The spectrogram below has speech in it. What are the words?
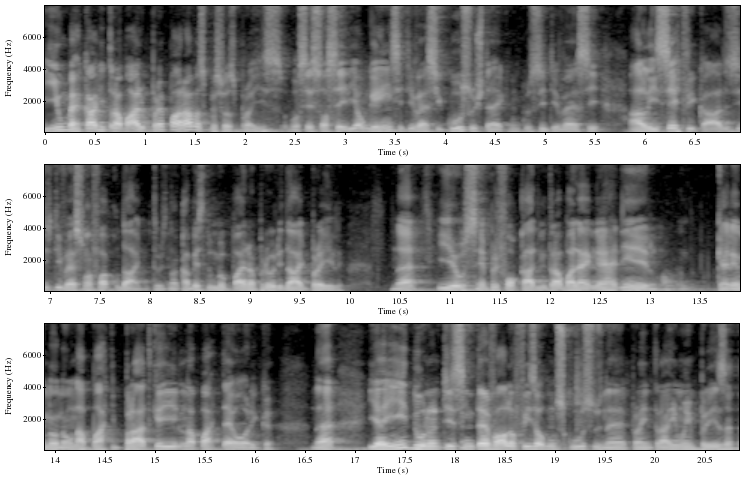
E o mercado de trabalho preparava as pessoas para isso. Você só seria alguém se tivesse cursos técnicos, se tivesse ali certificados, se tivesse uma faculdade. Então isso na cabeça do meu pai era prioridade para ele, né? E eu sempre focado em trabalhar e ganhar dinheiro, querendo ou não na parte prática e ele na parte teórica né? E aí, durante esse intervalo, eu fiz alguns cursos, né, para entrar em uma empresa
